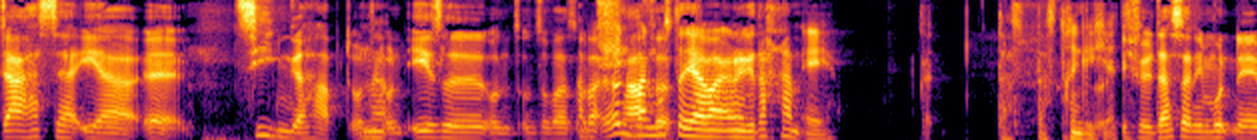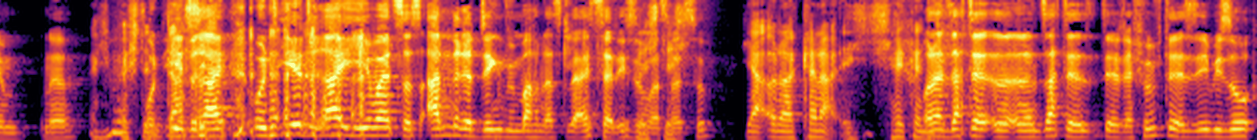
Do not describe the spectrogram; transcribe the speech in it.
da hast du ja eher, äh, Ziegen gehabt und, Ja. und Esel und, und sowas. Aber und irgendwann Schafe. musste ja mal gedacht haben, ey, das, das trinke ich jetzt. Ich will das an den Mund nehmen, ne? Ich möchte und ihr das- drei und ihr drei jeweils das andere Ding. Wir machen das gleichzeitig sowas, Richtig. weißt du? Ja, oder keine Ahnung, ich, ich hätte Und dann sagt der, äh, dann sagt der, der, der fünfte, der Sebi so,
